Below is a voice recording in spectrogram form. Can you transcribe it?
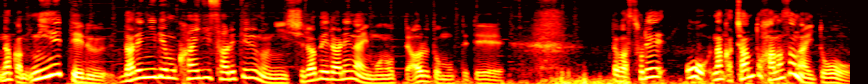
なんか見えてる誰にでも開示されてるのに調べられないものってあると思っててだからそれをなんかちゃんと話さないと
